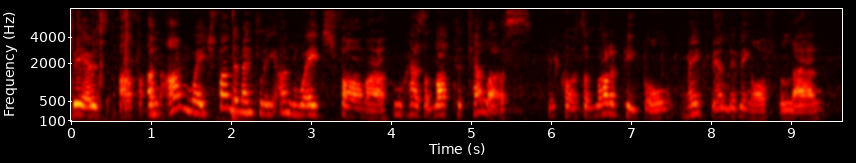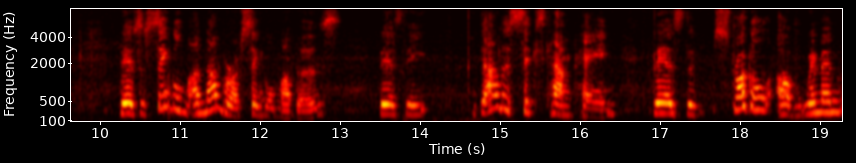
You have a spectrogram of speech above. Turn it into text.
There's a, an unwaged, fundamentally unwaged farmer who has a lot to tell us because a lot of people make their living off the land. There's a single, a number of single mothers. There's the Dallas Six campaign. There's the struggle of women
